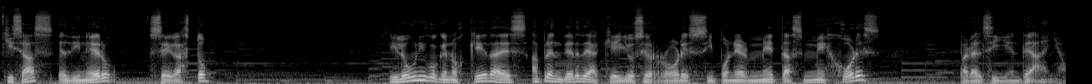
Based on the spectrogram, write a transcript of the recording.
Quizás el dinero se gastó. Y lo único que nos queda es aprender de aquellos errores y poner metas mejores para el siguiente año.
